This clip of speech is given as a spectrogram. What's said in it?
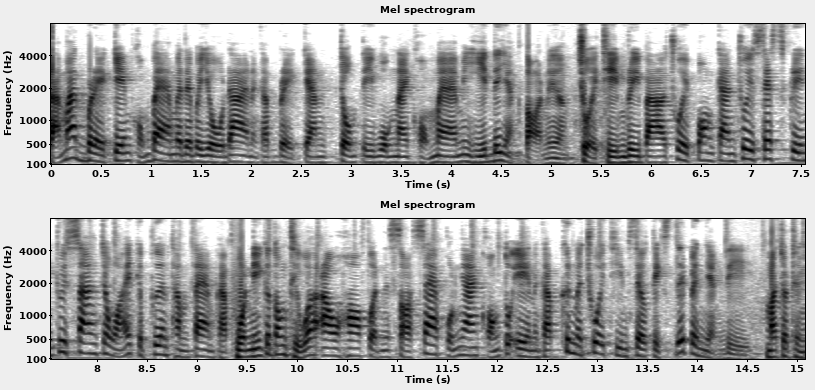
สามารถเบรกเกมของแบร์มาเดบโยได้นะครับเบรกการโจมตีวงในของแมมี่ฮีทได้อย่างต่อเนื่อง ช่วยทีมรีบาวด์ช่วยป้องกันช่วยเซตสกรีนช่วยสร้างจังหวะให้กับเพื่อนทำแต้มครับวันนี้ก็ต้องถือว่าเอาฮอฟเฟิร์ดสอดแทรกผลงานของตัวเองนะครับขึ้นมาช่วยทีมเซลติกส์ได้เป็นอย่างดี มาจนถึง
